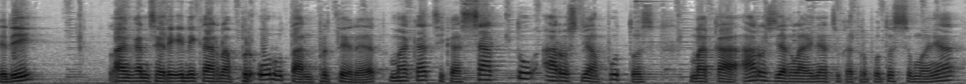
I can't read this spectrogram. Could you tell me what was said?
Jadi Rangkaian seri ini karena berurutan berderet, maka jika satu arusnya putus, maka arus yang lainnya juga terputus semuanya.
